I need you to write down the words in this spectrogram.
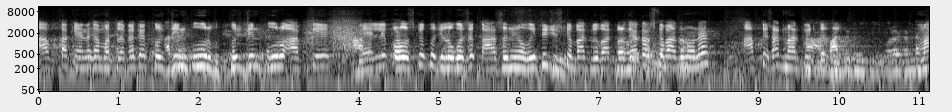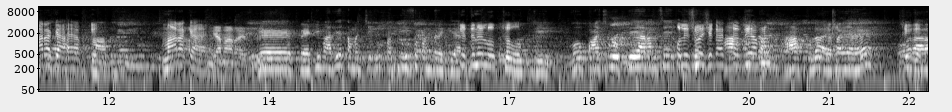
आपका कहने का मतलब है कि कुछ दिन पूर्व कुछ दिन पूर्व आपके महल्ले पड़ोस के कुछ लोगों से कहा सुनी हो गई थी जिसके बाद विवाद बढ़ गया था उसके बाद उन्होंने आपके साथ मारपीट हाँ, कर दी। मारा क्या। है आपके? हाँ मारा क्या है? ये पेटी मारी है तमंचे की पत्तीस सौ पंद्रह की कितने लोग थे वो? जी वो पाँच लोग थे आराम से। पुलिस में शिकायत हाँ, कर दी आपने? हाँ खुला एफ़ आई आर है। ठीक है।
